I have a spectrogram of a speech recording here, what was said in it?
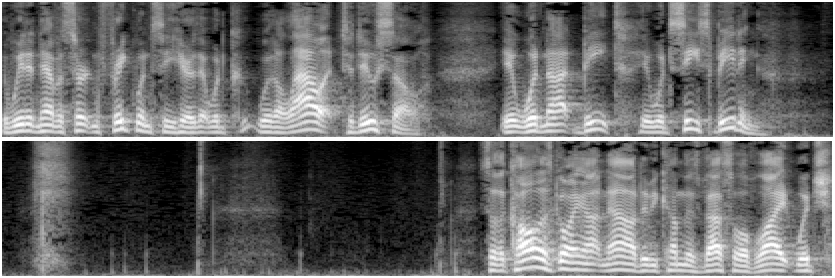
if we didn't have a certain frequency here that would, would allow it to do so. It would not beat, it would cease beating. So the call is going out now to become this vessel of light, which,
